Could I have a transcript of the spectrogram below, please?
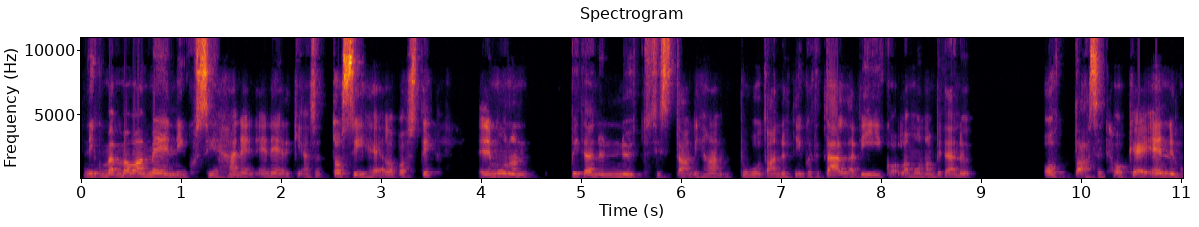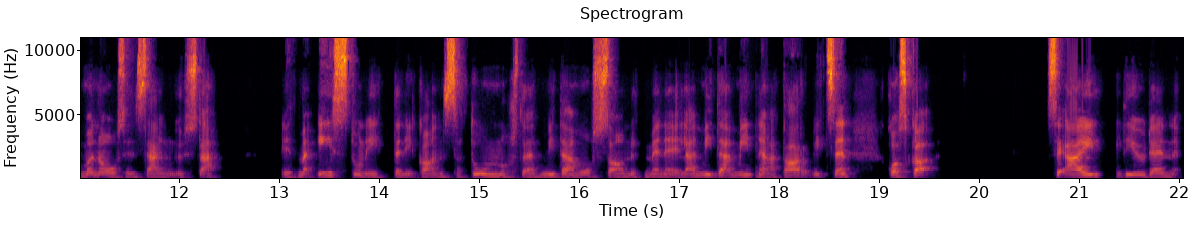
niin kuin mä, mä vaan menen niin siihen hänen energiansa tosi helposti. Eli mun on pitänyt nyt, siis on ihan, puhutaan nyt niin kuin, että tällä viikolla mun on pitänyt ottaa se, että okei, ennen kuin mä nousen sängystä, että mä istun itteni kanssa, tunnustan, että mitä mussa on nyt meneillään, mitä minä tarvitsen, koska se äitiyden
